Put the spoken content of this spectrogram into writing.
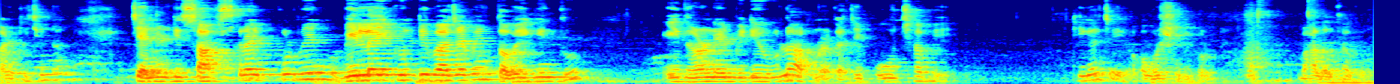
আর কিছু না, চ্যানেলটি সাবস্ক্রাইব করবেন, বেল আইকনটি বাজাবেন, তবেই কিন্তু এই ধরনের ভিডিওগুলো আপনার কাছে পৌঁছাবে। ঠিক আছে? অবশ্যই করবেন। ভালো থাকুন।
